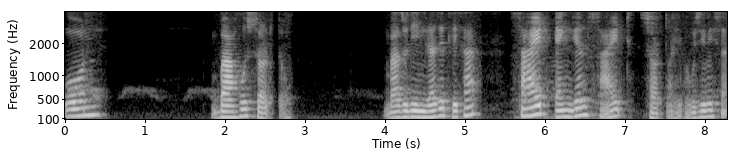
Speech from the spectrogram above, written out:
কোণ, বাহু চৰ্ত। বা যদি ইংৰাজীত লিখা ছাইড এংগেল ছাইড চৰ্ত আহিব। বুজি পাইছা?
